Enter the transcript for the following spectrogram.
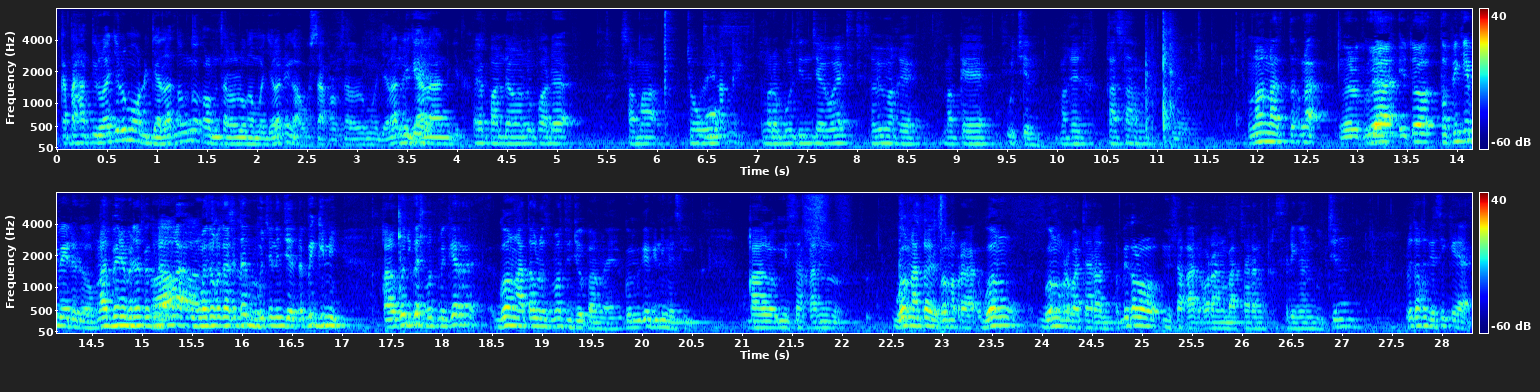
kata hati lu aja lu mau udah jalan atau enggak kalau misalnya lu nggak mau jalan ya nggak usah kalau misalnya lu mau jalan ya jalan gitu Eh pandangan lu pada sama cowok Enak ngerebutin cewek tapi make make Ucin. make kasar. Enggak, enggak, enggak. menurut gue itu topiknya beda dong Enggak beda-beda tapi Oh, enggak, oh, enggak tahu kata kita oh. bucin aja. Tapi gini, kalau gue juga sempat mikir, gue nggak tahu lu semua setuju apa enggak ya. Gue mikir gini gak sih? Kalau misalkan gue nggak tahu ya, gue nggak pernah, gue gue nggak pernah pacaran. Tapi kalau misalkan orang pacaran keseringan bucin, lu takut gak sih kayak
